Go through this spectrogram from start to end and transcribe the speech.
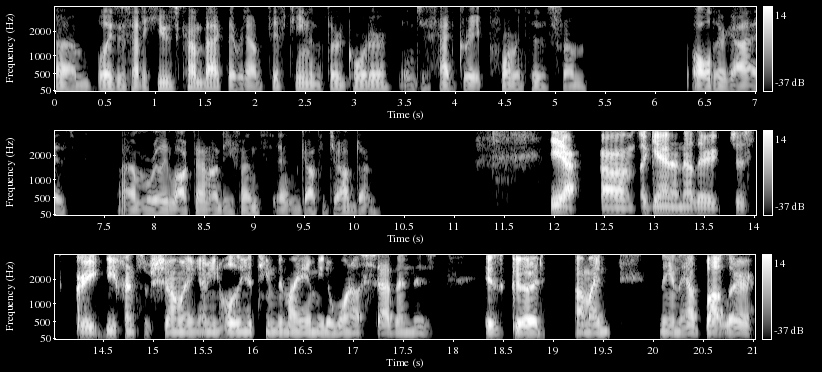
Um, Blazers had a huge comeback. They were down 15 in the third quarter and just had great performances from all their guys. Um, really locked down on defense and got the job done. Yeah. Um, again, another just great defensive showing. I mean, holding a team to Miami to 107 is is good. Um, I mean, they have Butler,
